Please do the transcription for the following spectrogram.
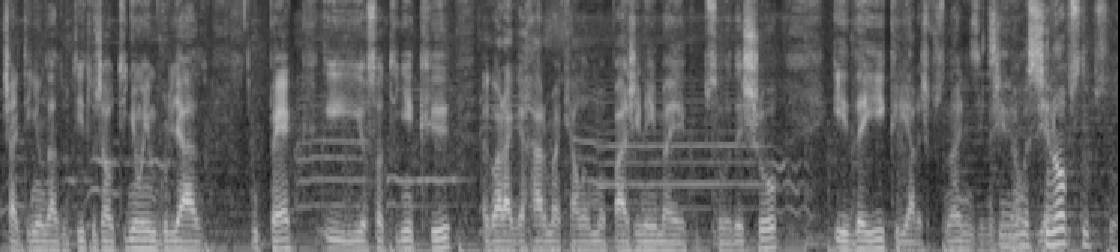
já lhe tinham dado o título, já o tinham embrulhado o PEC e eu só tinha que agora agarrar-me àquela uma página e meia que a pessoa deixou e daí criar as personagens. Sim, uma sinopse do pessoa.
